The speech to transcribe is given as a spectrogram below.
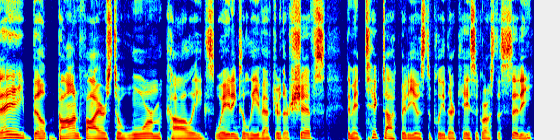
They built bonfires to warm colleagues waiting to leave after their shifts. They made TikTok videos to plead their case across the city.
